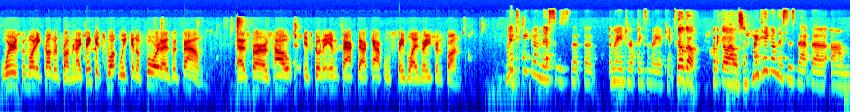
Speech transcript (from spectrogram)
where's the money coming from, and I think it's what we can afford as a town, as far as how it's going to impact that capital stabilization fund. My take on this is that the, am I interrupting somebody? I can't tell. No, go. Okay. Go, Allison. My take on this is that the, um,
